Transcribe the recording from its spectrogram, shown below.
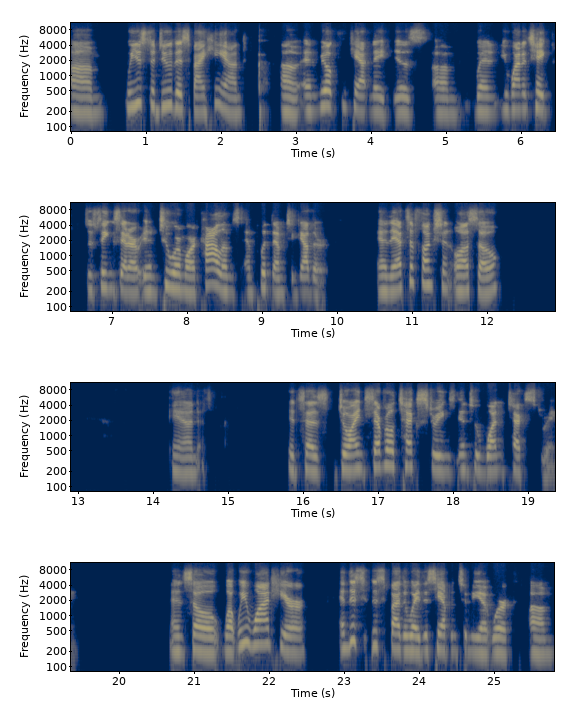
Um, we used to do this by hand, uh, and real concatenate is um, when you want to take the things that are in two or more columns and put them together. And that's a function also. And it says join several text strings into one text string. And so what we want here, and this, this by the way, this happened to me at work. Um,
